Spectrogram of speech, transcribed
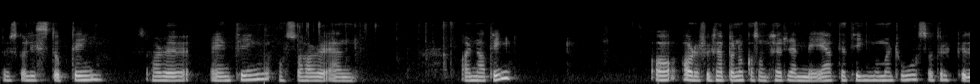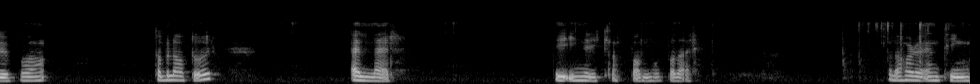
når du skal liste opp ting, så har du én ting, og så har du en annen ting. Og har du f.eks. noe som hører med til ting nummer to, så trykker du på tabulator eller de indre knappene oppå der. Og da har du en ting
